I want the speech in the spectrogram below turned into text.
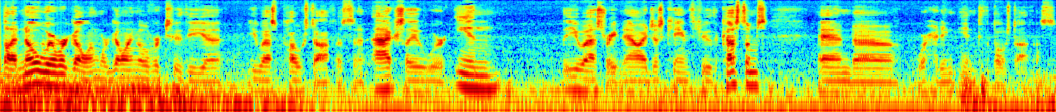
but I know where we're going. We're going over to the uh, U.S. Post Office, and actually we're in the U.S. right now. I just came through the customs, and uh, we're heading into the post office.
